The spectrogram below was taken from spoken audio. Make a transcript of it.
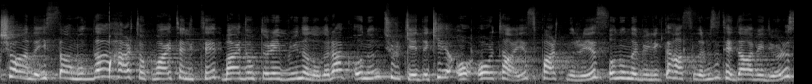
şu anda İstanbul'da Hartog Vitality by Dr. Ebru Ünal olarak onun Türkiye'deki ortağıyız, partneriyiz. Onunla birlikte hastalarımızı tedavi ediyoruz.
